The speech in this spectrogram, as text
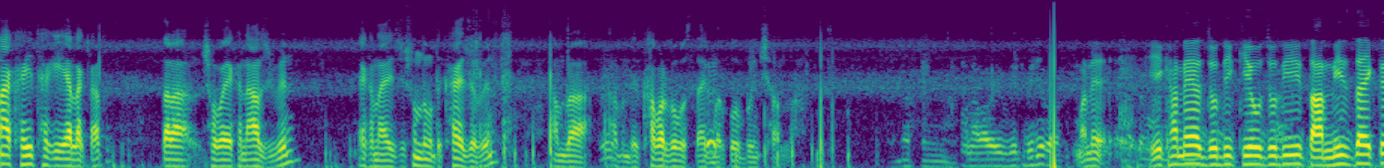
না খাই থাকে এলাকার তারা সবাই এখানে আসবেন। এখানে এসে সুন্দর মতো খাই যাবেন। আমরা আপনাদের খাবার ব্যবস্থা একবার করব ইনশাল্লাহ মানে এখানে যদি কেউ যদি তার নিজ দায়িত্বে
